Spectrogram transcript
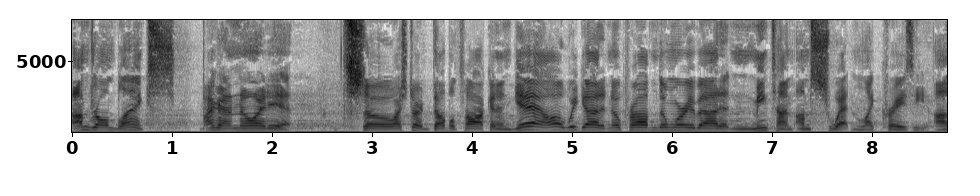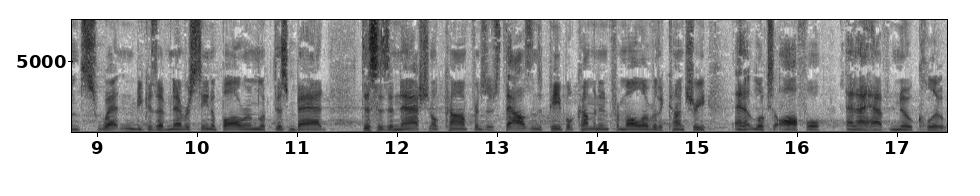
I'm drawing blanks. I got no idea. So I start double talking and, yeah, oh, we got it, no problem, don't worry about it. And meantime, I'm sweating like crazy. I'm sweating because I've never seen a ballroom look this bad. This is a national conference. There's thousands of people coming in from all over the country, and it looks awful, and I have no clue.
